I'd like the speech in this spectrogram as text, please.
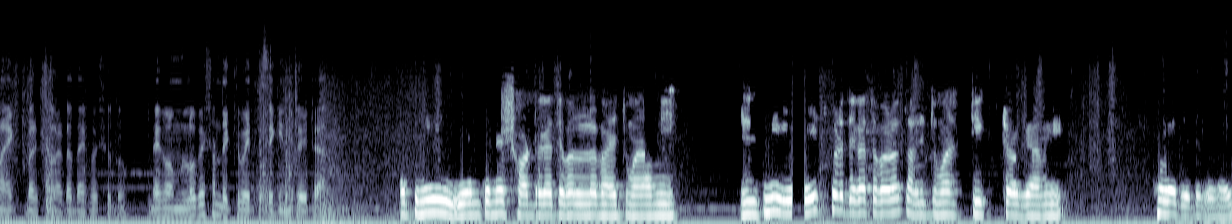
না একবার খেলাটা দেখো শুধু। দেখো আমি লোকেশন দেখতে পাইতেছে কিন্তু এটা। আর তুমি এমটেনের শর্ট দেখাতে পারলে ভাই তোমার আমি যদি তুমি এজ করে দেখাতে পারো তাহলে তোমার টিকটকে আমি খুলে দিয়ে দেবো ভাই।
